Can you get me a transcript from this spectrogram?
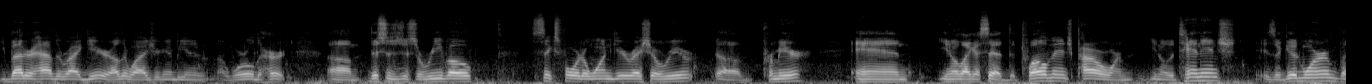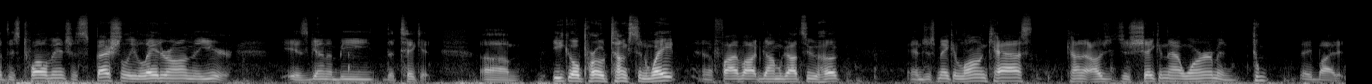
you better have the right gear. Otherwise, you're going to be in a world of hurt. Um, this is just a Revo 6.4 to 1 gear ratio rear uh, Premier, and you know, like I said, the 12 inch power worm. You know, the 10 inch is a good worm, but this 12 inch, especially later on in the year, is going to be the ticket. Um, Eco Pro tungsten weight and a 5 aught Gamakatsu hook, and just making long cast. Kind of, I was just shaking that worm and they bite it.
